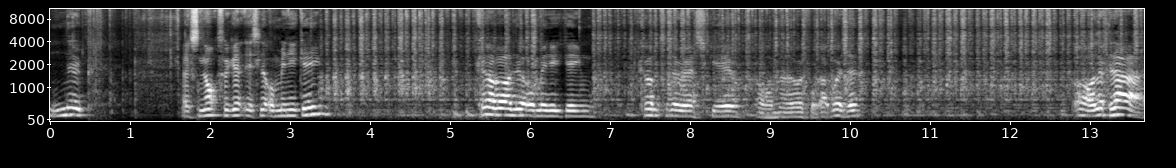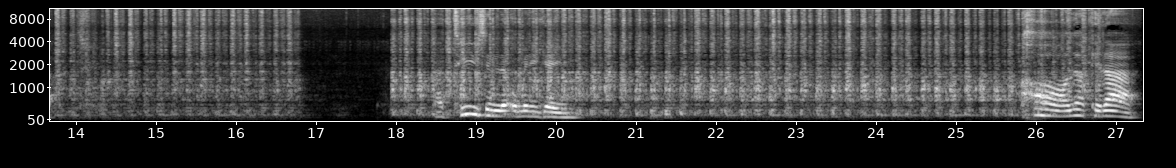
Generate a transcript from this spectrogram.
nope. Let's not forget this little mini game. Come on little mini game, come to the rescue. Oh no, I thought that was it. Oh look at that. A teasing little mini game. Oh, look at that.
